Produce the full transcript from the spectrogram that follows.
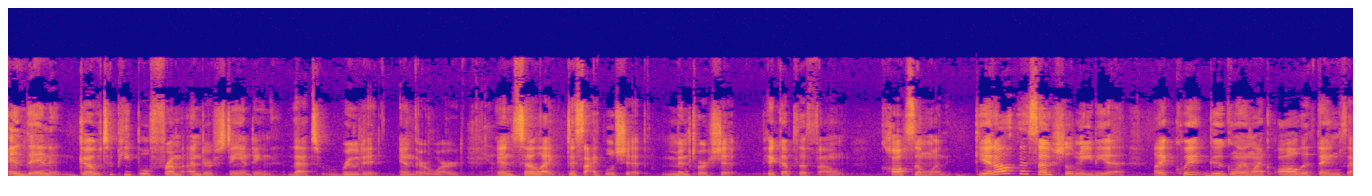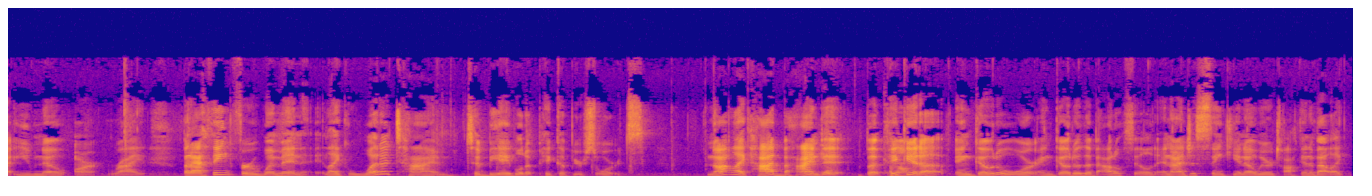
and then go to people from understanding that's rooted in their word. And so, like discipleship, mentorship, pick up the phone, call someone. Get off of social media. Like quit googling like all the things that you know aren't right. But I think for women, like what a time to be able to pick up your swords. Not like hide behind Yeah. it, but Come pick on. it up and go to war and go to the battlefield. And I just think, you know, we were talking about like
